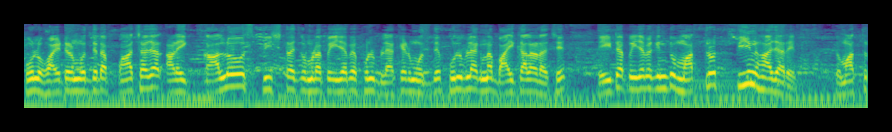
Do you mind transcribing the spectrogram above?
ফুল হোয়াইটের মধ্যে। এটা পাঁচ হাজার আর এই কালো স্পিচটা তোমরা পেয়ে যাবে ফুল ব্ল্যাকের মধ্যে। ফুল ব্ল্যাক না বাই কালার আছে। এইটা পেয়ে যাবে কিন্তু মাত্র তিন হাজারে। তো মাত্র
